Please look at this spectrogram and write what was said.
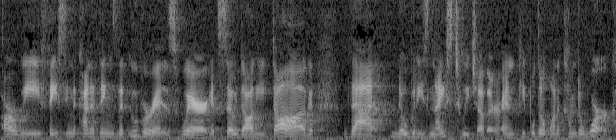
Are we facing the kind of things that Uber is, where it's so dog eat dog that nobody's nice to each other and people don't want to come to work?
